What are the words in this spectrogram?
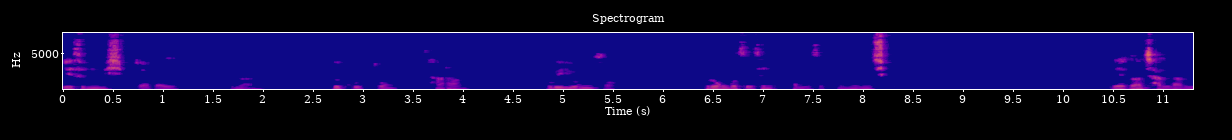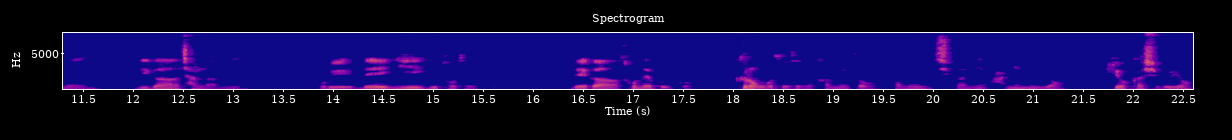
예수님이 십자가에 지난 그 고통, 사랑, 우리 용서, 그런 것을 생각하면서 보내는 시간. 내가 잘났네, 네가 잘났네, 우리 내 이익이 더될 거, 내가 손해볼 거, 그런 것을 생각하면서 사는 시간이 아님을요, 기억하시고요.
